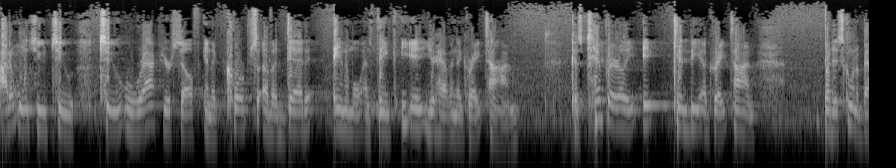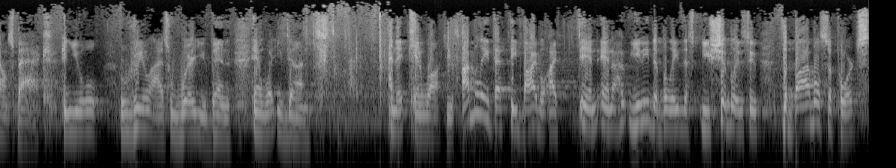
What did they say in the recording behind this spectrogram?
I don't want you to, to wrap yourself in a corpse of a dead animal and think you're having a great time. Because temporarily it can be a great time, but it's going to bounce back and you will realize where you've been and what you've done and it can rock you. I believe that the Bible, I, and, and you need to believe this, you should believe this too, the Bible supports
